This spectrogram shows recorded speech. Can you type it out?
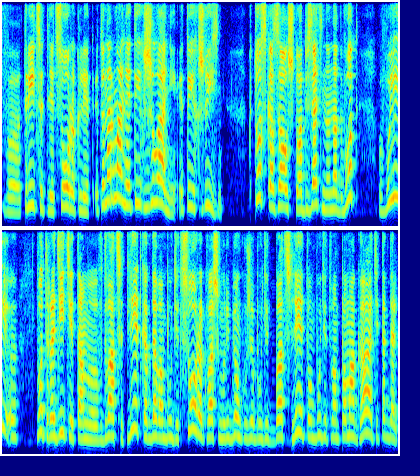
в 30 лет, 40 лет, это нормально, это их желание, это их жизнь. Кто сказал, что обязательно надо... Вот вы э, вот родите там в 20 лет, когда вам будет 40, вашему ребенку уже будет 20 лет, он будет вам помогать и так далее.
